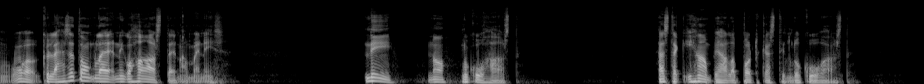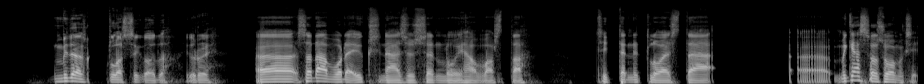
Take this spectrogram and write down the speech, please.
Vo- Kyllähän se tuommoinen niinku haasteena menisi. niin, no, Lukuhaaste. Hashtag ihan pihalla podcastin lukuhaaste. Mitäs klassikoita, Juri? Öö, sadan vuoden yksinäisyys, sen luin ihan vasta. Sitten nyt lue sitä, öö, mikä se on suomeksi?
